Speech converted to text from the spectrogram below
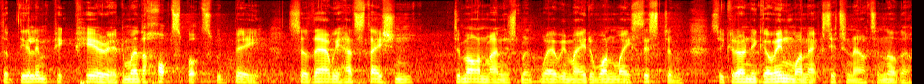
the, the Olympic period and where the hotspots would be. So there we had station demand management where we made a one-way system, so you could only go in one exit and out another.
